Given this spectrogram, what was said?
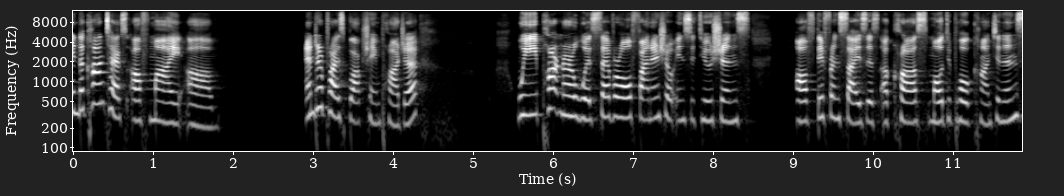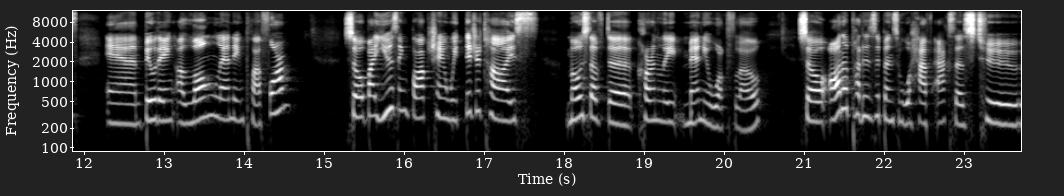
in the context of my um, enterprise blockchain project, we partner with several financial institutions of different sizes across multiple continents and building a long landing platform. So by using blockchain, we digitize most of the currently manual workflow. So all the participants will have access to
